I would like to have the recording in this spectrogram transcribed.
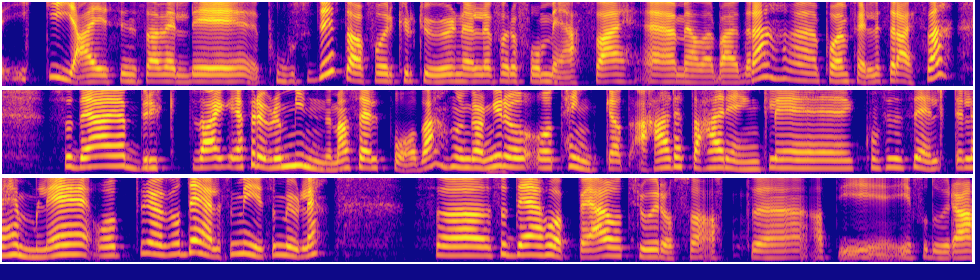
ikke jeg syns er veldig positivt da, for kulturen, eller for å få med seg eh, medarbeidere eh, på en felles reise. Så det har jeg brukt Jeg prøver å minne meg selv på det noen ganger, og, og tenke at er dette her egentlig konfidensielt eller hemmelig? Og prøve å dele så mye som mulig. Så, så det håper jeg, og tror også at, at de i Fodora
